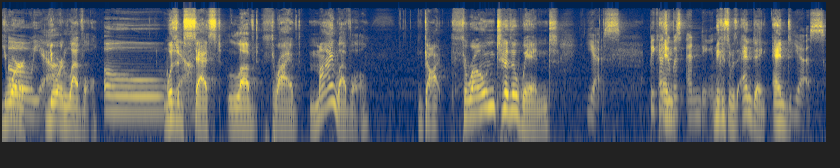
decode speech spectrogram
Your Oh, yeah. your level oh was yeah. obsessed, loved, thrived. My level got thrown to the wind yes because it was ending because it was ending and yes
